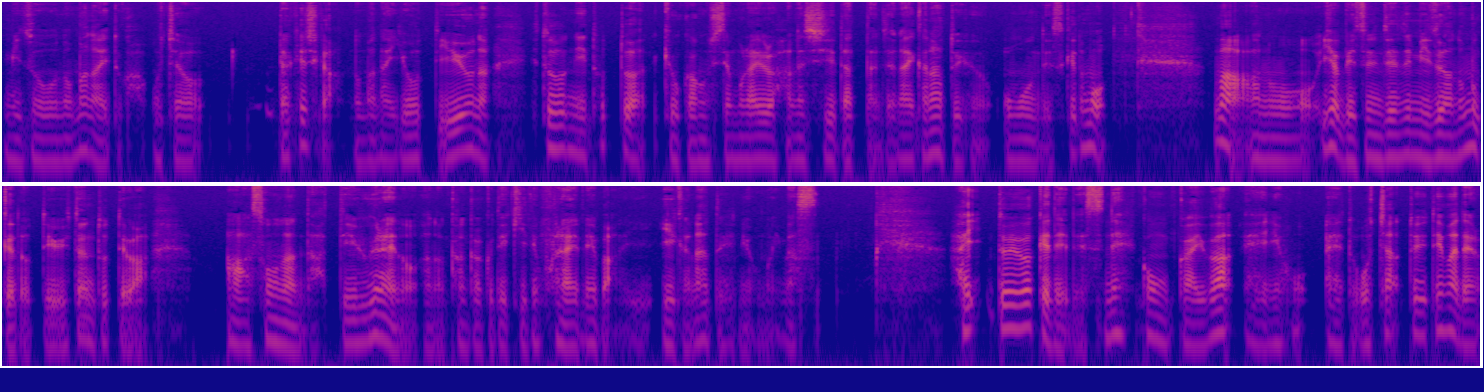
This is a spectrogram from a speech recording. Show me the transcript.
水を飲まないとかお茶をだけしか飲まないよっていうような人にとっては共感をしてもらえる話だったんじゃないかなというふうに思うんですけどもまああのいや別に全然水は飲むけどっていう人にとってはああそうなんだっていうぐらいのあの感覚で聞いてもらえればいいかなというふうに思います。はい。というわけでですね、今回は、えー、日本、えーと、お茶というテーマで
